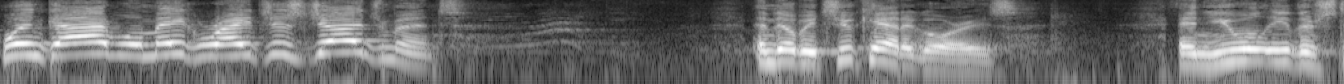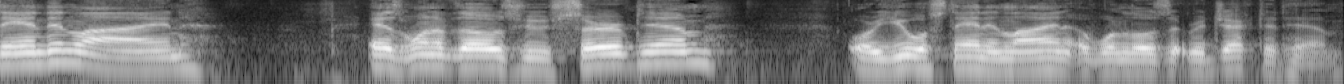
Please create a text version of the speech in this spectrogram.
when God will make righteous judgment. And there'll be two categories. And you will either stand in line as one of those who served him, or you will stand in line of one of those that rejected him.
